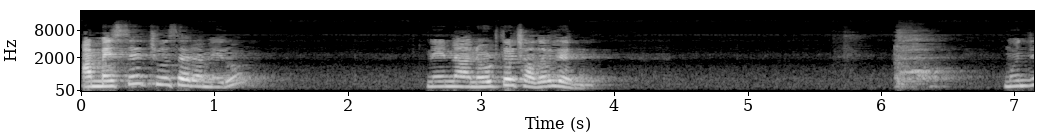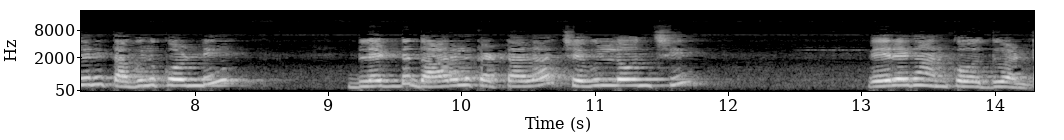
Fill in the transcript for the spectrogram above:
ఆ మెసేజ్ చూసారా మీరు? నేను నా నోటితో చదవలేను. ముంజని తగులుకోండి బ్లడ్ దారలు కట్టాలా చెవుల్లోంచి వేరేగా అనుకోవద్దు అంట.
